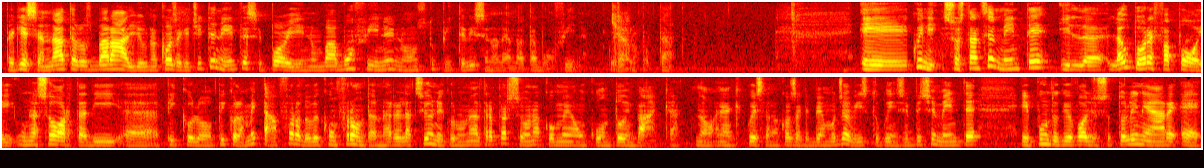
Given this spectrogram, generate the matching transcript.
perché se andate allo sbaraglio una cosa che ci tenete, se poi non va a buon fine non stupitevi se non è andata a buon fine. Questo Chiaro. è importante. E quindi sostanzialmente il, l'autore fa poi una sorta di eh, piccolo, piccola metafora dove confronta una relazione con un'altra persona come un conto in banca. No? E anche questa è una cosa che abbiamo già visto, quindi semplicemente il punto che io voglio sottolineare è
